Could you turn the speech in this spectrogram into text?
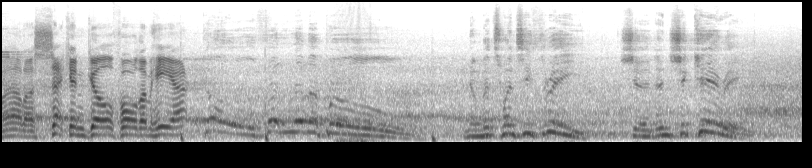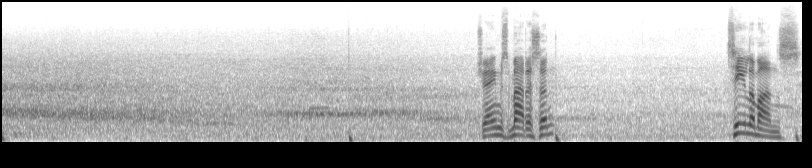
Well, a second goal for them here. Goal for Liverpool. Number 23, Xherdan Shaqiri. James Maddison. Tielemans.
